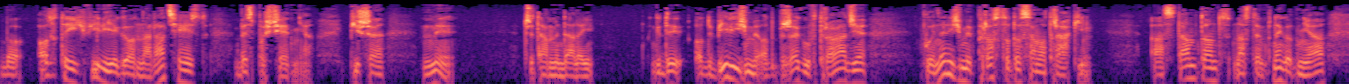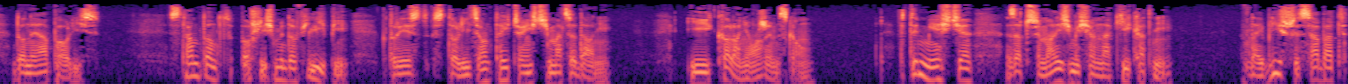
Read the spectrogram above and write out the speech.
bo od tej chwili jego narracja jest bezpośrednia. Pisze my. Czytamy dalej. Gdy odbiliśmy od brzegu w Troadzie, płynęliśmy prosto do Samotraki, a stamtąd następnego dnia do Neapolis. Stamtąd poszliśmy do Filipi, który jest stolicą tej części Macedonii i kolonią rzymską. W tym mieście zatrzymaliśmy się na kilka dni. W najbliższy sabat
